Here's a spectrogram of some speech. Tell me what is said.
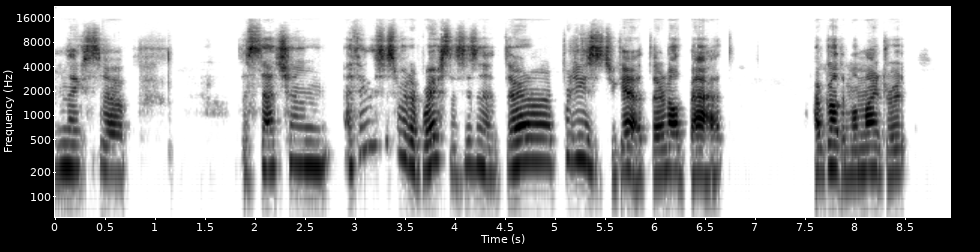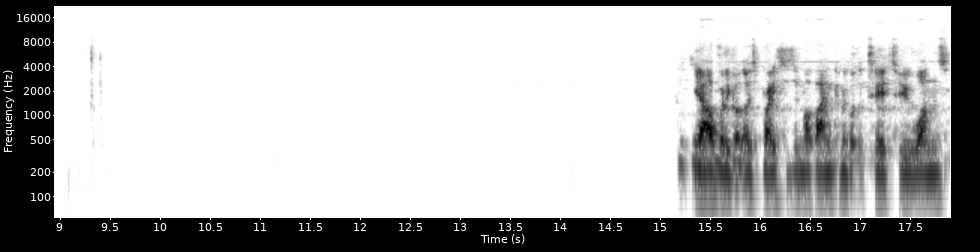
Next up, the Sachin. I think this is where the bracelets, isn't it? They're pretty easy to get. They're not bad. I've got them on my druid. Yeah, I've already got those braces in my bank and I've got the tier two ones.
